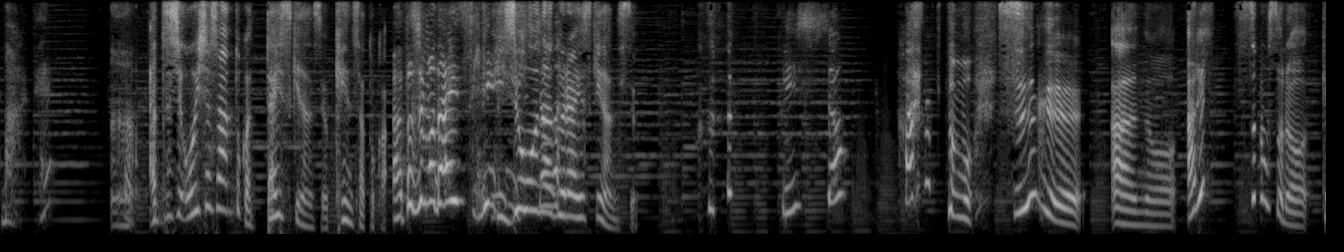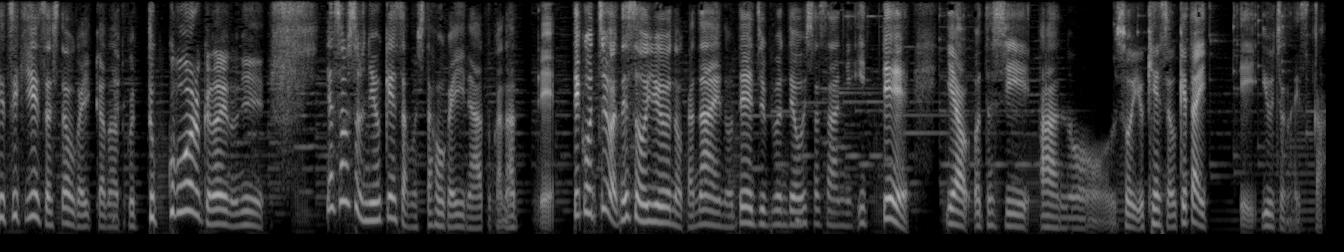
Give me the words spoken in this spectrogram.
まあね。うん私、お医者さんとか大好きなんですよ。検査とか。私も大好き。異常なぐららい好きなんですよ。い。一緒？もう、すぐ、あの、あれ？そろそろ血液検査した方がいいかなとか、どっこも悪くないのに、いや、そろそろ尿検査もした方がいいなとかなって。で、こっちはね、そういうのがないので、自分でお医者さんに行って、いや、私、あの、そういう検査を受けたいって言うじゃないですか。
